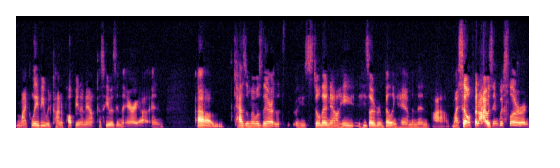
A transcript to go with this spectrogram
Mike Levy would kind of pop in and out because he was in the area, and um, Kazimer was there. The, he's still there now. He he's over in Bellingham, and then uh, myself and I was in Whistler and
